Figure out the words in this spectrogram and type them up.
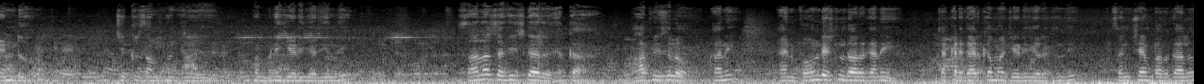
రెండు చెక్కులు సంబంధించి పంపిణీ చేయడం జరిగింది. సానా సతీష్ గారు యొక్క ఆఫీసులో కానీ ఆయన ఫౌండేషన్ ద్వారా కానీ చక్కటి కార్యక్రమాలు చేయడం జరుగుతుంది. సంక్షేమ పథకాలు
